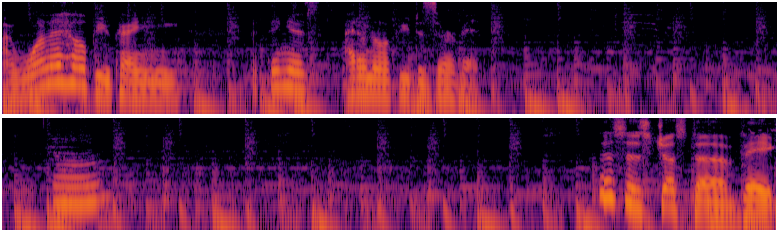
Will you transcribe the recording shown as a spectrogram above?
I want to help you, Kaimi. The thing is, I don't know if you deserve it. Um, This is just a vague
